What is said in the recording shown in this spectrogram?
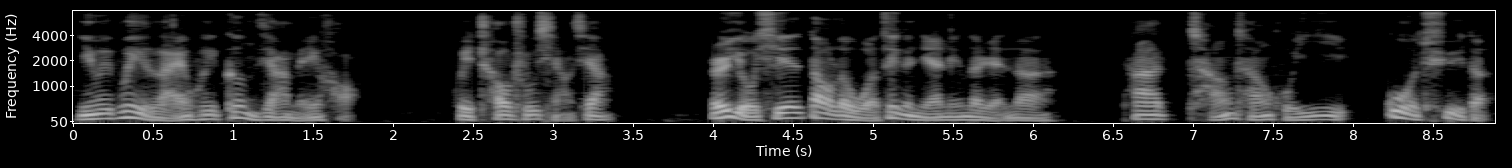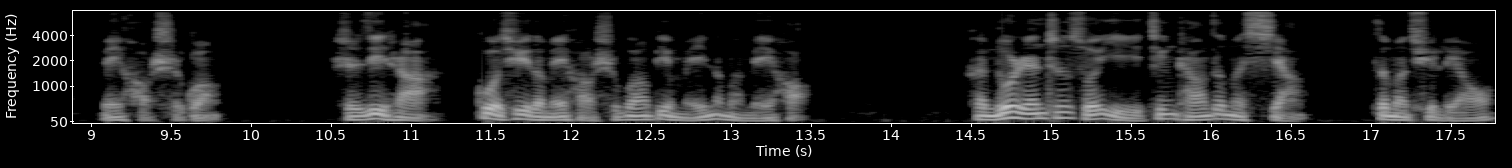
因为未来会更加美好，会超出想象。而有些到了我这个年龄的人呢，他常常回忆过去的美好时光。实际上，过去的美好时光并没那么美好。很多人之所以经常这么想、这么去聊，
